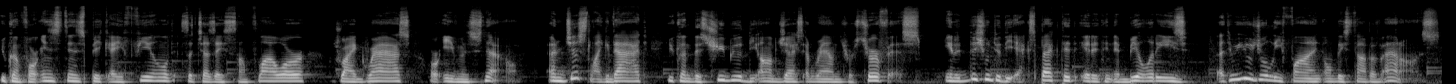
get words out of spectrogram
You can for instance pick a field such as a sunflower, dry grass, or even snow. And just like that, you can distribute the objects around your surface. In addition to the expected editing abilities, that we usually find on this type of add-ons.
